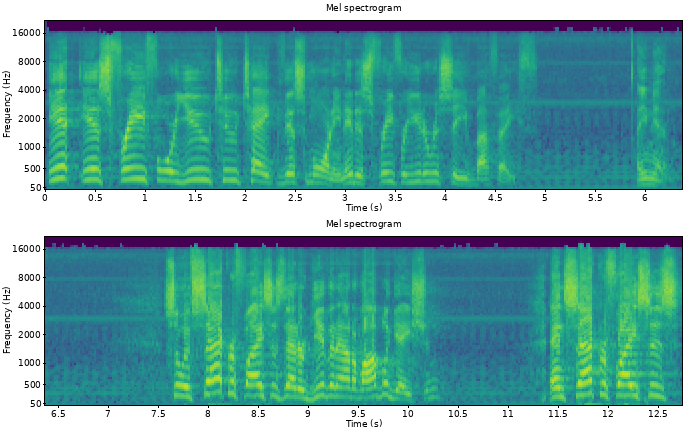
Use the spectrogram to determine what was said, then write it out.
it is free for you to take this morning. It is free for you to receive by faith. Amen. So, if sacrifices that are given out of obligation and sacrifices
